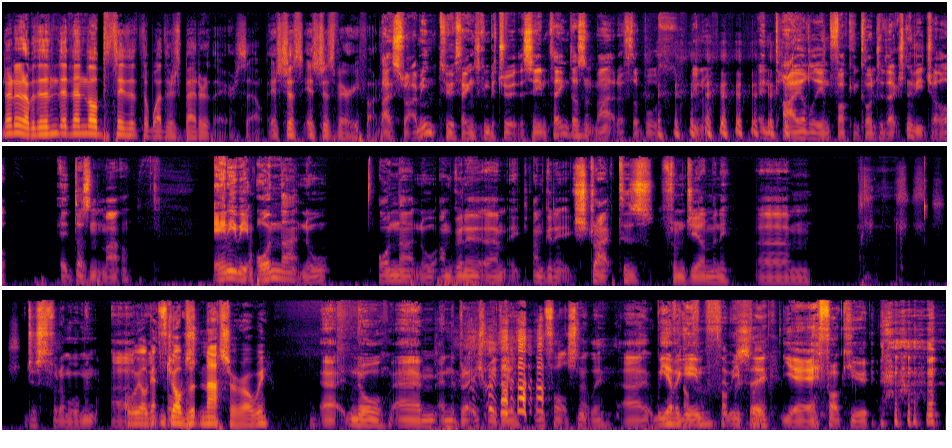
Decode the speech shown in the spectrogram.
no, no, no. But then then they'll say that the weather's better there. So it's just it's just very funny. That's what I mean. Two things can be true at the same time. Doesn't matter if they're both, you know, entirely in fucking contradiction of each other. It doesn't matter. Anyway, on that note, on that note, I'm gonna um, I'm gonna extract us from Germany. Um, just for a moment. Uh, Are we all getting jobs at NASA? Are we? Uh, no, um, in the British media, unfortunately. Uh, we have a game that we play. sake. Yeah, fuck you.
